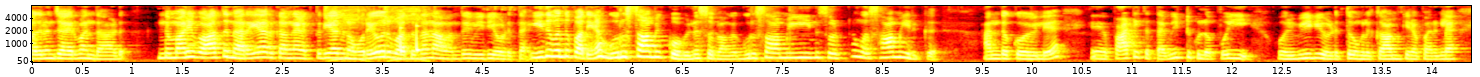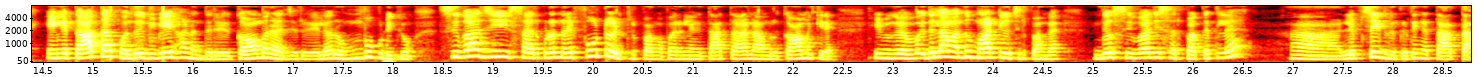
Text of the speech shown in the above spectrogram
பதினஞ்சாயிரரூபா இந்த ஆடு. இந்த மாதிரி வாத்து நிறையா இருக்காங்க எனக்கு தெரியாது. நான் ஒரே ஒரு வாத்து தான் நான் வந்து வீடியோ எடுத்தேன். இது வந்து பார்த்தீங்கன்னா குருசாமி கோவில்னு சொல்லுவாங்க. குருசாமின்னு சொல்லிட்டு உங்கள் சாமி இருக்குது அந்த கோவில். பாட்டி தாத்தா வீட்டுக்குள்ளே போய் ஒரு வீடியோ எடுத்து உங்களுக்கு காமிக்கிற பாருங்களேன். எங்கள் தாத்தாக்கு வந்து விவேகானந்தர் காமராஜர் எல்லாம் ரொம்ப பிடிக்கும். சிவாஜி சார் கூட நிறைய ஃபோட்டோ எடுத்திருப்பாங்க பாருங்களேன் எங்கள் தாத்தா. நான் உங்களுக்கு காமிக்கிறேன். இவங்க இதெல்லாம் வந்து மாட்டி வச்சுருப்பாங்க. இதோ சிவாஜி சார் பக்கத்தில் லெஃப்ட் சைடு இருக்கிறது எங்கள் தாத்தா.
